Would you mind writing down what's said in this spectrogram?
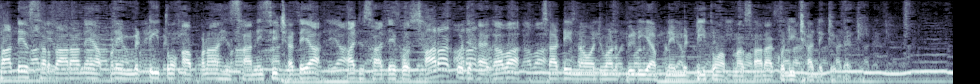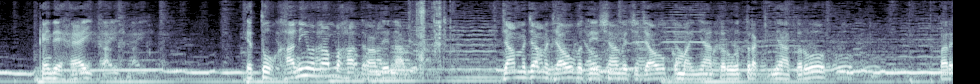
ਸਾਡੇ ਸਰਦਾਰਾਂ ਨੇ ਆਪਣੀ ਮਿੱਟੀ ਤੋਂ ਆਪਣਾ ਹਿੱਸਾ ਨਹੀਂ ਸੀ ਛੱਡਿਆ। ਅੱਜ ਸਾਡੇ ਕੋਲ ਸਾਰਾ ਕੁਝ ਹੈਗਾ ਵਾ। ਸਾਡੀ ਨੌਜਵਾਨ ਪੀੜ੍ਹੀ ਆਪਣੀ ਮਿੱਟੀ ਤੋਂ ਆਪਣਾ ਸਾਰਾ ਕੁਝ ਹੀ ਛੱਡ ਕੇ ਬੈਠੀ। ਕਹਿੰਦੇ, ਹੈ ਹੀ ਕੱਖ ਇਹ ਧੋਖਾ ਨਹੀਂ ਉਹਨਾਂ ਬਹਾਦਰਾਂ ਦੇ ਨਾਲ। ਜੰਮ ਜੰਮ ਜਾਓ, ਵਿਦੇਸ਼ਾਂ ਵਿੱਚ ਜਾਓ, ਕਮਾਈਆਂ ਕਰੋ, ਤਰੱਕੀਆਂ ਕਰੋ। ਪਰ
